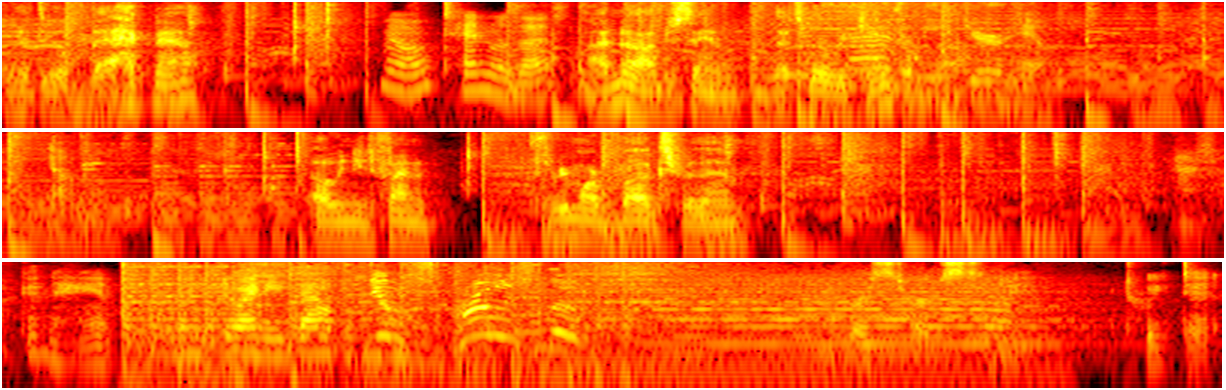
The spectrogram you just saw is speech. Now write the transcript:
We have to go back now? No, 10 was up. I know, I'm just saying that's where we came from though. your help. No. Oh, we need to find three more bugs for them. I fucking hand. Do I need that? Few screws loose. My wrist hurts tonight. Tweaked it.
